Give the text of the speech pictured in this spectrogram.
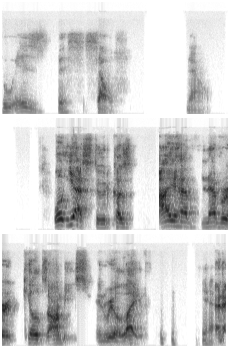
Who is this self now? Well, yes, dude, because I have never killed zombies in real life. Yeah. And I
